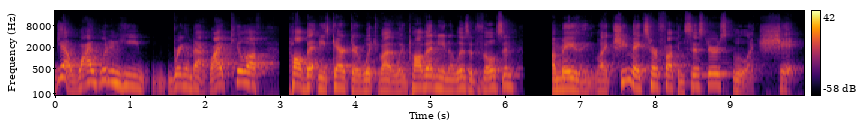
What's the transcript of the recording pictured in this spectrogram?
Yeah, why wouldn't he bring him back? Why kill off Paul Bettany's character? Which, by the way, Paul Bettany and Elizabeth Olsen, amazing. Like she makes her fucking sisters look like shit.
